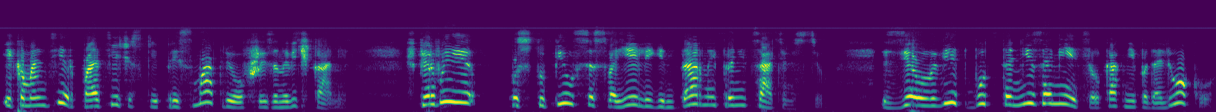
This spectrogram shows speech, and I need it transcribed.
и командир, поотечески присматривавший за новичками, впервые поступился своей легендарной проницательностью, сделал вид, будто не заметил, как неподалеку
